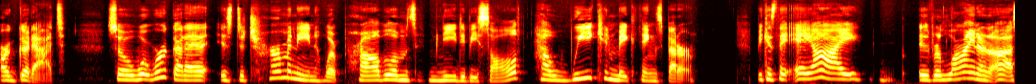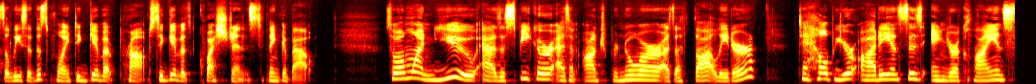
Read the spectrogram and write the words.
are good at. So, what we're good at is determining what problems need to be solved, how we can make things better because the AI is relying on us, at least at this point, to give it prompts, to give it questions to think about. So I want you, as a speaker, as an entrepreneur, as a thought leader, to help your audiences and your clients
